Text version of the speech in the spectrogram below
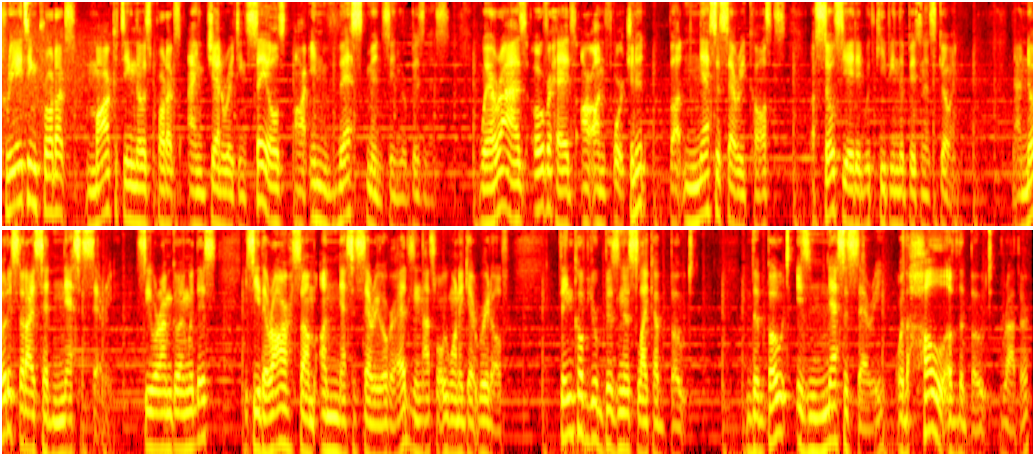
creating products, marketing those products, and generating sales are investments in your business, whereas overheads are unfortunate but necessary costs associated with keeping the business going. Now, notice that I said necessary. See where I'm going with this? You see, there are some unnecessary overheads, and that's what we want to get rid of. Think of your business like a boat. The boat is necessary, or the hull of the boat, rather,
